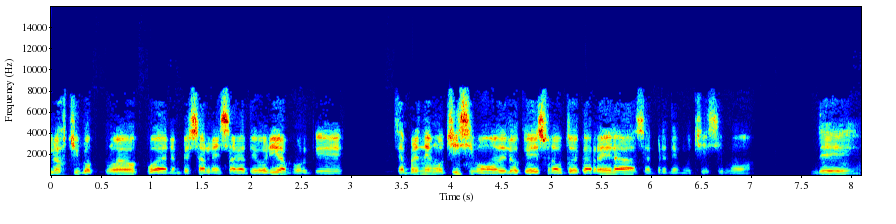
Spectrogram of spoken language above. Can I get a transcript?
los chicos nuevos puedan empezar en esa categoría porque se aprende muchísimo de lo que es un auto de carrera, se aprende muchísimo de,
